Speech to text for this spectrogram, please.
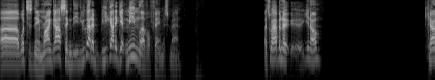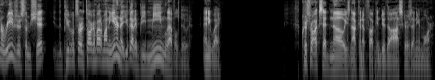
uh, what's his name? Ryan Gosling. You got to, he got to get meme level famous, man. That's what happened to, uh, you know, Keanu Reeves or some shit. The people started talking about him on the internet. You got to be meme level, dude. Anyway, Chris Rock said no, he's not going to fucking do the Oscars anymore.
